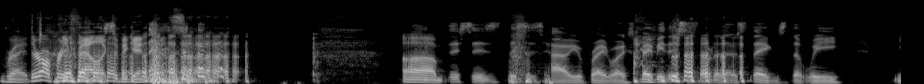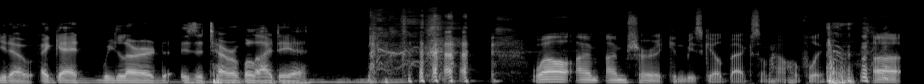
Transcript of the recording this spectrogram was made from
Right. They're all pretty phallic to begin with. So. um, This is this is how your brain works. Maybe this is one of those things that we, you know, again we learn is a terrible idea. well, I'm I'm sure it can be scaled back somehow. Hopefully, uh,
